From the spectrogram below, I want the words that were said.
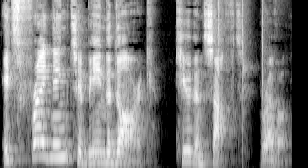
It's frightening to be in the dark. Cute and soft. Bravo.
